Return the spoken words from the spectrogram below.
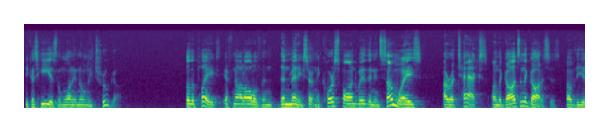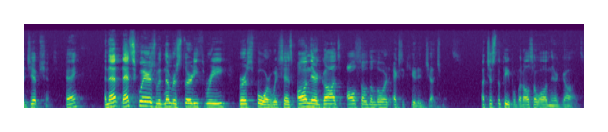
because He is the one and only true God. So the plagues, if not all of them, then many, certainly correspond with and in some ways are attacks on the gods and the goddesses of the Egyptians. Okay? And that, that squares with Numbers 33, verse 4, which says, On their gods also the Lord executed judgments. Not just the people, but also on their gods.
